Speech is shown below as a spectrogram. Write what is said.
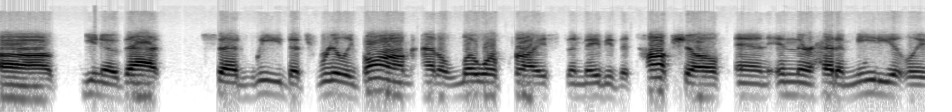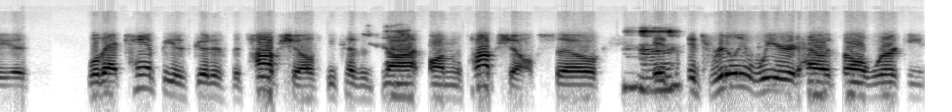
uh, you know, that said weed that's really bomb at a lower price than maybe the top shelf. And in their head immediately is, well, that can't be as good as the top shelf because it's not on the top shelf. So uh-huh. it's, it's really weird how it's all working.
